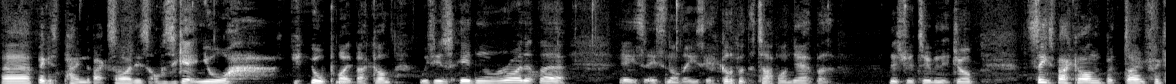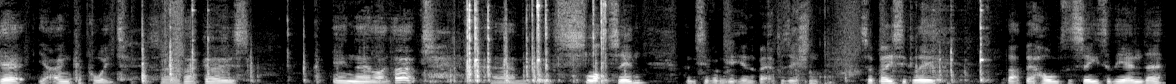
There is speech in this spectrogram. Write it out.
Uh, biggest pain in the backside is obviously getting your fuel pipe back on, which is hidden right up there. It's, it's not easy. Got to put the tap on yet, but literally a two minute job. Seats back on, but don't forget your anchor point. So that goes in there like that. Um, it slots in. Let me see if I can get you in a better position. So basically, that bit holds the seat at the end there.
